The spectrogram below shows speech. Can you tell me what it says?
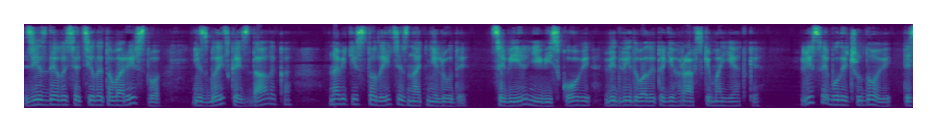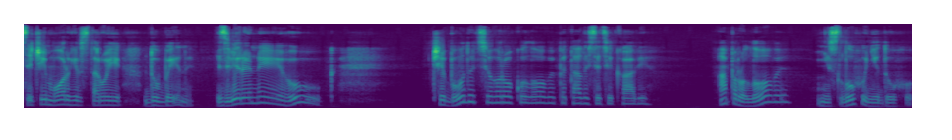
З'їздилося ціле товариство і зблизька, і здалека, навіть із столиці знатні люди, цивільні і військові відвідували тоді графські маєтки. Ліси були чудові, тисячі моргів старої дубини, звірини, гук. Чи будуть цього року лови? питалися цікаві. А про лови ні слуху, ні духу.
